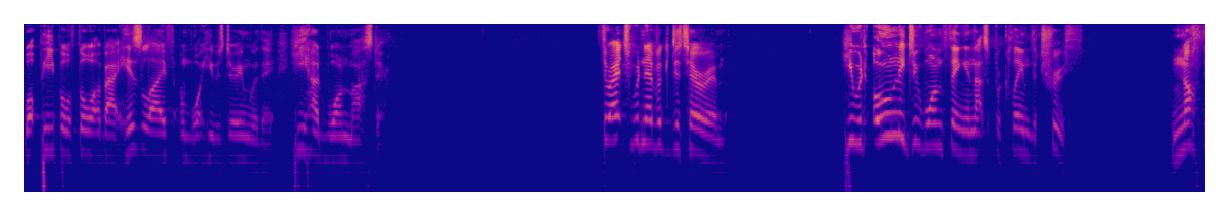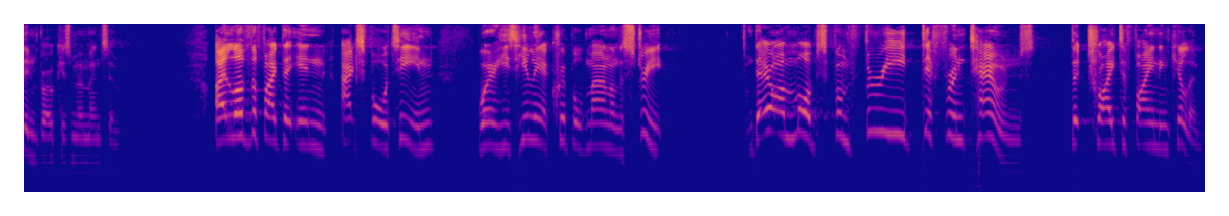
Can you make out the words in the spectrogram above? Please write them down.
what people thought about his life and what he was doing with it. He had one master. Threats would never deter him. He would only do one thing, and that's proclaim the truth. Nothing broke his momentum. I love the fact that in Acts 14, where he's healing a crippled man on the street, there are mobs from three different towns that tried to find and kill him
